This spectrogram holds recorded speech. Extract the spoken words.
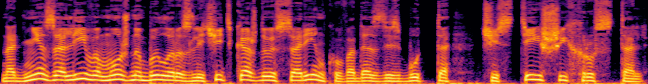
на дне залива можно было различить каждую соринку, вода здесь будто чистейший хрусталь.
